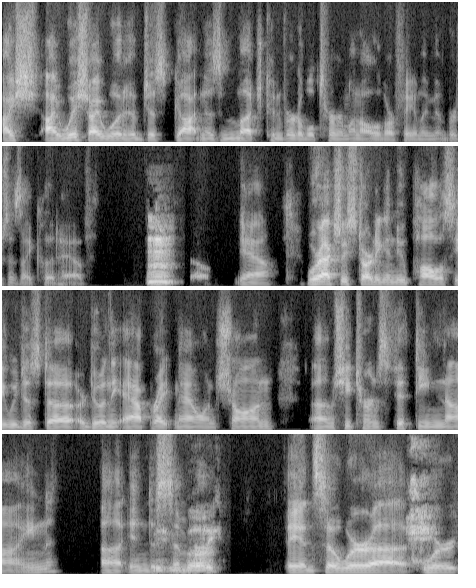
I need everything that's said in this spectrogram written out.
I sh- I wish I would have just gotten as much convertible term on all of our family members as I could have. Mm. So yeah, we're actually starting a new policy. We just uh, are doing the app right now on Sean. Um, she turns 59 uh, in December. And so we're uh, we're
